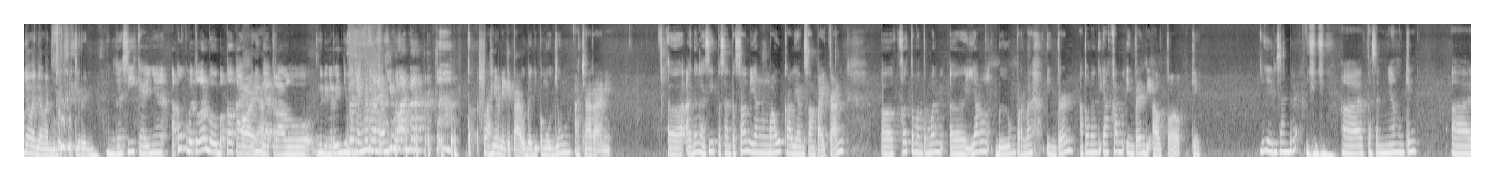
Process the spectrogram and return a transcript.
jangan-jangan udah dipikirin. Enggak sih kayaknya aku kebetulan bawa bekal kan Oh, jadi ya? nggak terlalu ngedengerin juga kayak gimana gimana. Ter- Terakhir nih kita udah di penghujung acara nih. Eh, ada nggak sih pesan-pesan yang mau kalian sampaikan eh, ke teman-teman eh, yang belum pernah intern atau nanti akan intern di Alto? Oke. Lu jadi Sandra. Eh, pesannya mungkin eh,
